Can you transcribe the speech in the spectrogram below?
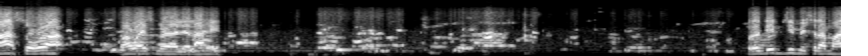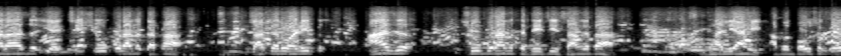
हा सोहळा भावायस मिळालेला आहे. प्रदीपजी मिश्रा महाराज यांची शिवपुराण कथा चाकरवाडीत आज शिवपुराण कथेची सांगता झाली आहे. आपण पाहू शकतो.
